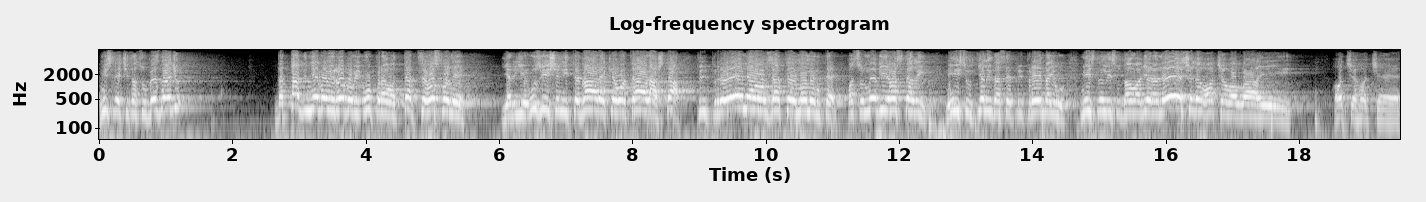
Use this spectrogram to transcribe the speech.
misleći da su u beznađu, da tad njegovi robovi upravo tad se oslone, jer je uzvišeni Tebare Keotala šta pripremao za te momente, pa su mnogi ostali, nisu htjeli da se pripremaju, mislili su da ova vjera neće da hoće, vallahi. Hoće, hoće,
